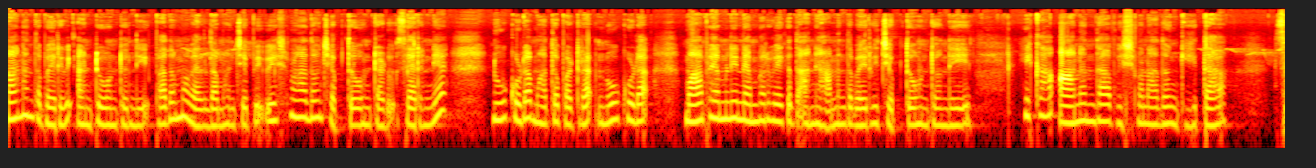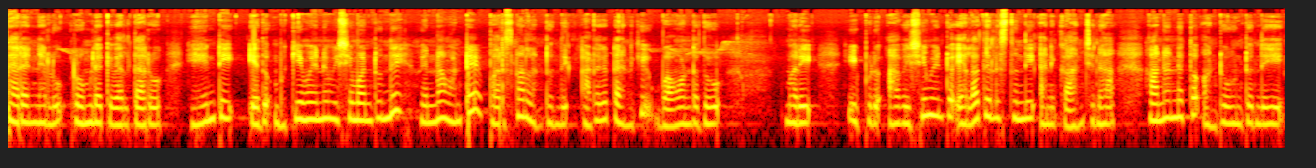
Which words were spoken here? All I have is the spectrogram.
ఆనంద భైరవి అంటూ ఉంటుంది. పదమ్మ వెళ్దామని చెప్పి విశ్వనాథం చెప్తూ ఉంటాడు. శరణ్య నువ్వు కూడా మాతో పట్టరా. నువ్వు కూడా మా ఫ్యామిలీ నెంబర్వే కదా అని ఆనంద భైరవి చెప్తూ ఉంటుంది. ఇక ఆనంద విశ్వనాథం గీత శరణ్యలు రూమ్లోకి వెళ్తారు. ఏంటి? ఏదో ముఖ్యమైన విషయం అంటుంది. విన్నామంటే పర్సనల్ అంటుంది. అడగటానికి బాగుండదు మరి ఇప్పుడు ఆ విషయం ఏంటో ఎలా తెలుస్తుంది అని కాంచన అనన్యతో అంటూ ఉంటుంది.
